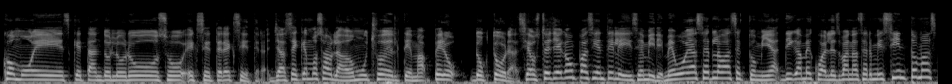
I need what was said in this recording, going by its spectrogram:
cómo es, qué tan doloroso, etcétera, etcétera. Ya sé que hemos hablado mucho del tema, pero doctora, si a usted llega un paciente y le dice, mire, me voy a hacer la vasectomía, dígame cuáles van a ser mis síntomas,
